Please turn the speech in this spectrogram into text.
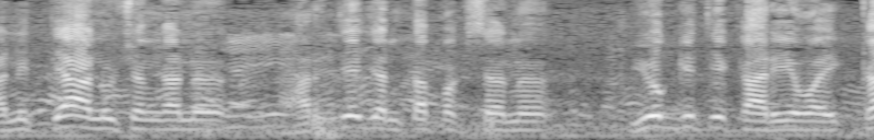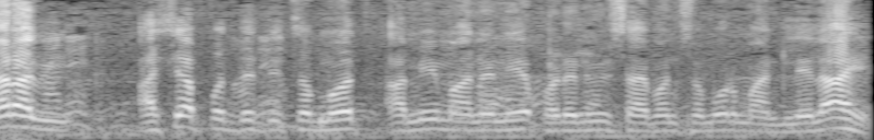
आणि त्या अनुषंगानं भारतीय जनता पक्षानं योग्य ती कार्यवाही करावी अशा पद्धतीचं मत आम्ही माननीय फडणवीस साहेबांसमोर मांडलेलं आहे.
